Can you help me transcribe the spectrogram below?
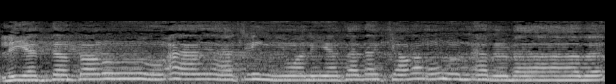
ليدبروا آياته وليتذكر أولو الألباب.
